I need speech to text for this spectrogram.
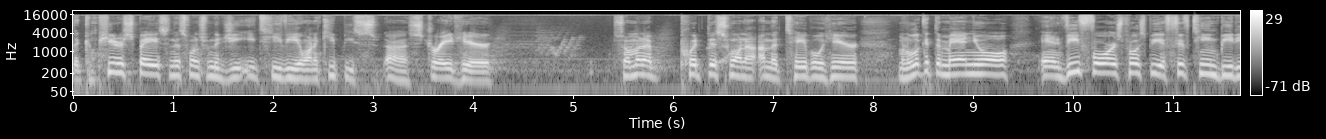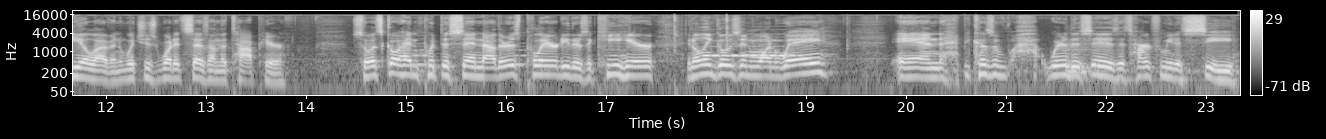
the computer space, and this one's from the GE TV. I want to keep these uh, straight here. So I'm to put this one on the table here. I'm to look at the manual, and V4 is supposed to be a 15 BD11, which is what it says on the top here. So let's go ahead and put this in. Now there is polarity. There's a key here. It only goes in one way. And because of where this is, it's hard for me to see.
